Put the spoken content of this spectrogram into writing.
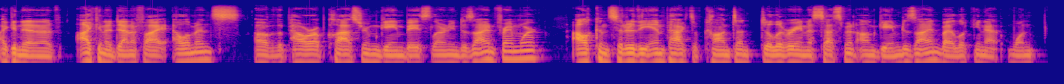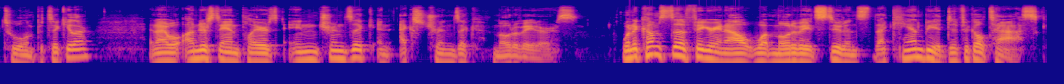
I can, I can identify elements of the Power Up Classroom game based learning design framework. I'll consider the impact of content delivery and assessment on game design by looking at one tool in particular. And I will understand players' intrinsic and extrinsic motivators. When it comes to figuring out what motivates students, that can be a difficult task.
